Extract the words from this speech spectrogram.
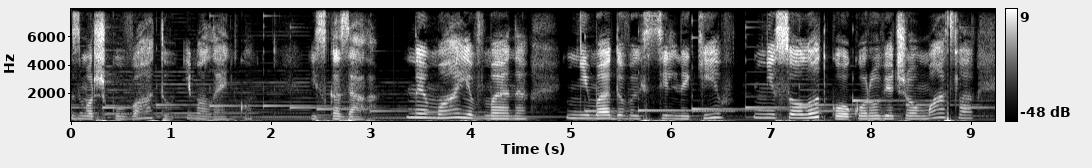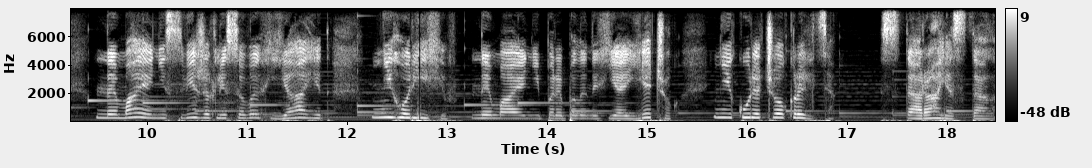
зморшкувату і маленьку, і сказала: Немає в мене ні медових стільників, ні солодкого коров'ячого масла, немає ні свіжих лісових ягід, ні горіхів, немає ні перепелиних яєчок, ні курячого крильця. Стара я стала,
